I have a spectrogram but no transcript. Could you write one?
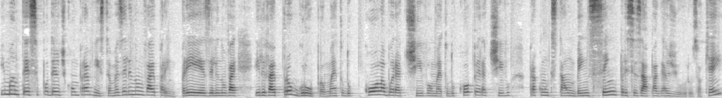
e manter esse poder de compra à vista, mas ele não vai para a empresa, ele não vai, ele vai para o grupo, é um método colaborativo, é um método cooperativo para conquistar um bem sem precisar pagar juros, ok?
